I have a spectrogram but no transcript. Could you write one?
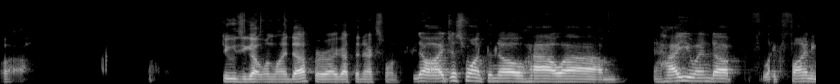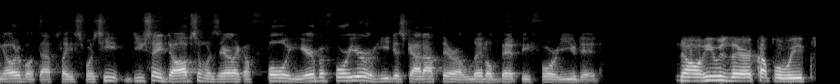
Wow. Dudes, you got one lined up, or I got the next one? No, I just want to know how um how you end up like finding out about that place. Was he? Do you say Dobson was there like a full year before you, or he just got up there a little bit before you did? No, he was there a couple weeks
